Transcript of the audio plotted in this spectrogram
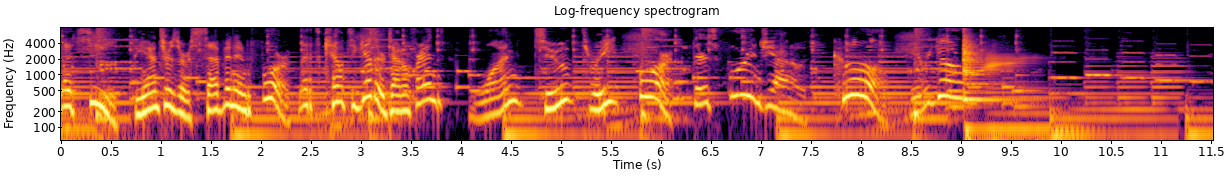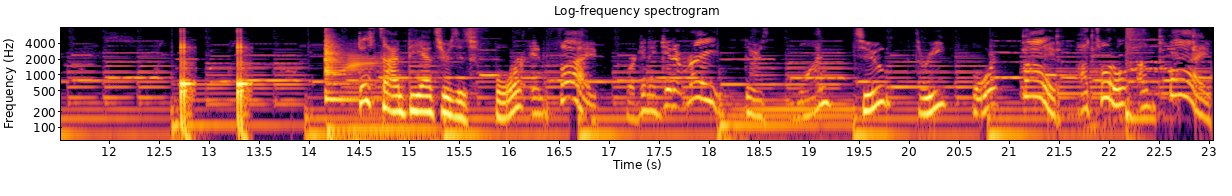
Let's see. The answers are seven and four. Let's count together, Dino friends. One, two, three, four. There's four Ninjalinos. Cool. Here we go. This time the answers is four and five. We're gonna get it right. There's one, two, three, four, five. A total of five.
